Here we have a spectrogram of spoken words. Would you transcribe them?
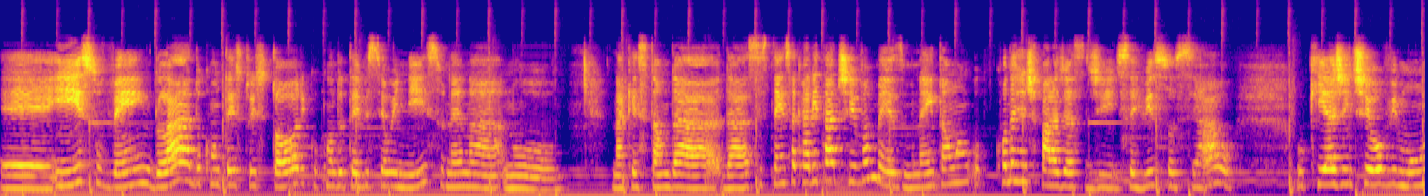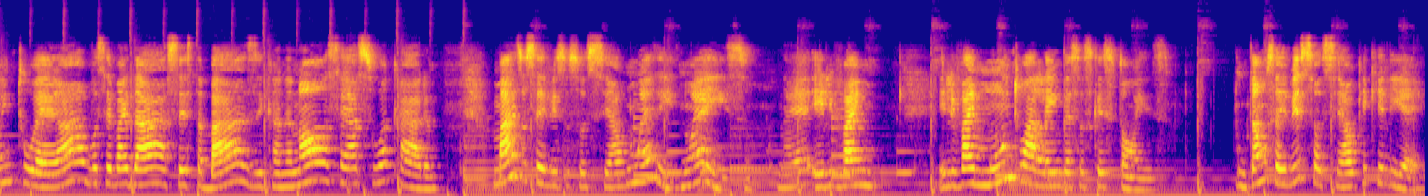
É, e isso vem lá do contexto histórico, quando teve seu início, né, na, no na questão da, da assistência caritativa mesmo, né? Então, quando a gente fala de, de serviço social, o que a gente ouve muito é: ah, você vai dar a cesta básica, né? Nossa, é a sua cara. Mas o serviço social não é, não é isso, né? Ele vai, ele vai muito além dessas questões. Então, o serviço social, o que, que ele é?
